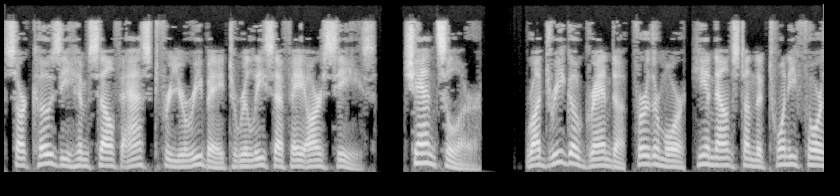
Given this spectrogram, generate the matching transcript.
Sarkozy himself asked for Uribe to release FARC's chancellor Rodrigo Granda. Furthermore, he announced on 24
